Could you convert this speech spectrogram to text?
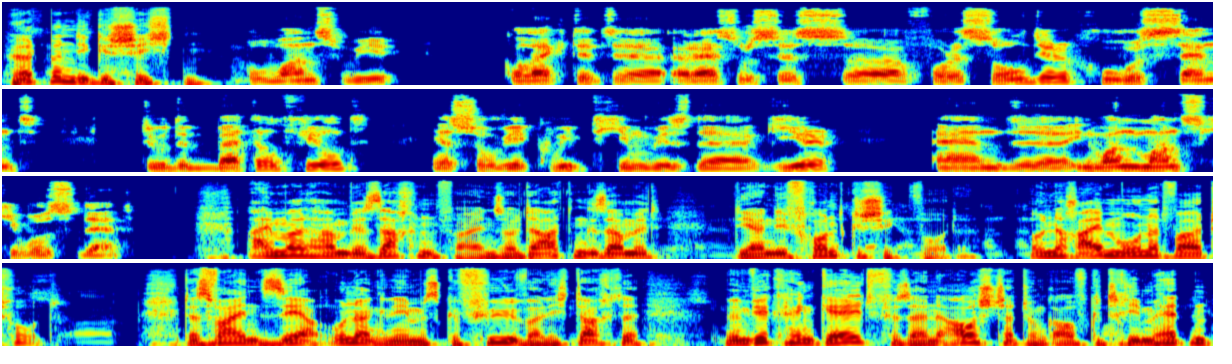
hört man die Geschichten. Once we collected uh, resources uh, for a soldier who was sent to the battlefield, yeah, so we equipped him with the gear and uh, in one month he was dead. Einmal haben wir Sachen für einen Soldaten gesammelt, der an die Front geschickt wurde. Und nach einem Monat war er tot. Das war ein sehr unangenehmes Gefühl, weil ich dachte, wenn wir kein Geld für seine Ausstattung aufgetrieben hätten,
